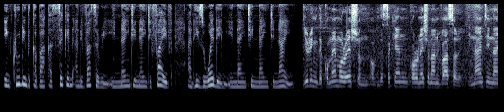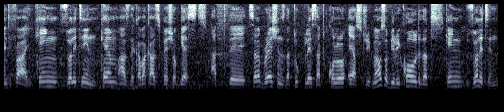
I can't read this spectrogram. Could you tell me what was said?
including the Kabaka's second anniversary in 1995 and his wedding in 1999. During the commemoration of the second coronation anniversary in 1995, King Zwelithini came as the Kabaka's special guest at the celebrations that took place at Kololo Airstrip. It may also be recalled that King Zwelithini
